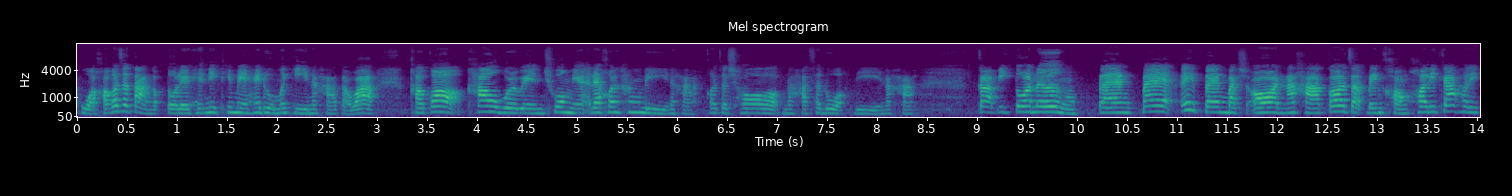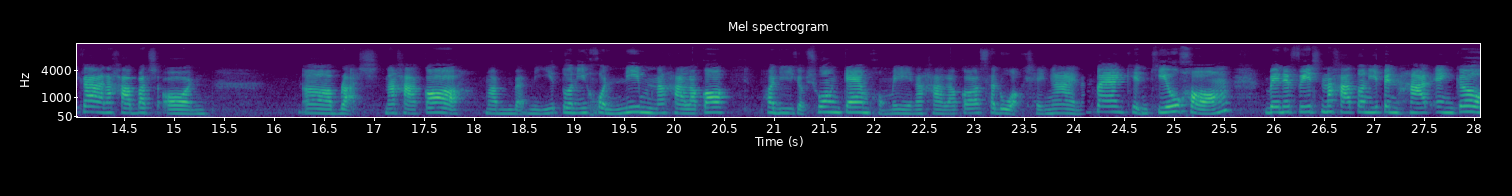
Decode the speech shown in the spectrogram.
หัวเขาก็จะต่างกับตัวเลเทคนิคที่เมย์ให้ดูเมื่อกี้นะคะ แต่ว่าเขาก็เข้าบริเวณช่วงนี้ได้ค่อนข้างดีนะคะ ก็จะชอบนะคะ สะดวกดีนะคะกับอีกตัวหนึ่งแปลงแป้เอ้ยแปลงบัชออนนะคะ ก็จะเป็นของ h o l i า a h o l i านะคะบัชออน เอ่อบลัชนะคะ ก็มาเป็นแบบนี้ตัวนี้ขนนิ่มนะคะ แล้วก็พอดีกับช่วงแก้มของเมย์นะคะ แล้วก็สะดวกใช้ง่ายนะแปรงเขียนคิ้วของ Benefit นะคะ ตัวนี้เป็น Hard Angle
